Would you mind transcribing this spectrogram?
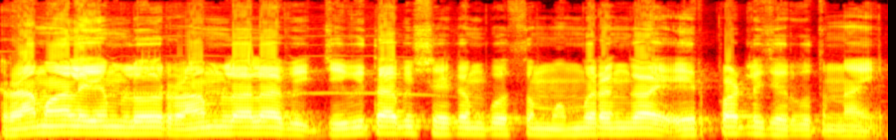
రామాలయంలో రామ్లాలా జీవితాభిషేకం కోసం ముమ్మరంగా ఏర్పాట్లు జరుగుతున్నాయి.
